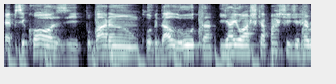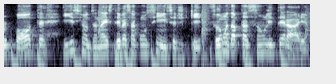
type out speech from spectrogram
é, Psicose, Tubarão, Clube da Luta. E aí eu acho que a partir de Harry Potter e Senhor dos Anéis teve essa consciência de que foi uma adaptação literária.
